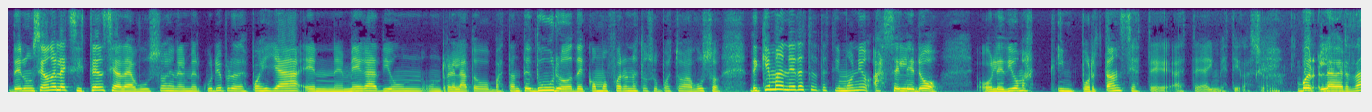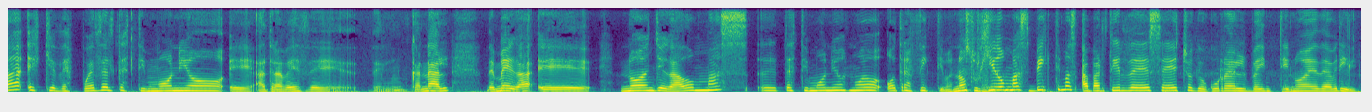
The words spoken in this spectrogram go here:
denunciando la existencia de abusos en el Mercurio, pero después ya en Mega dio un, relato bastante duro de cómo fueron estos supuestos abusos. ¿De qué manera este testimonio aceleró o le dio más importancia a, este, a esta investigación? Bueno, la verdad es que después del testimonio eh, a través de, del canal de Mega, eh, no han llegado más eh, testimonios nuevos, otras víctimas, no han surgido más víctimas a partir de ese hecho que ocurre el 29 de abril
